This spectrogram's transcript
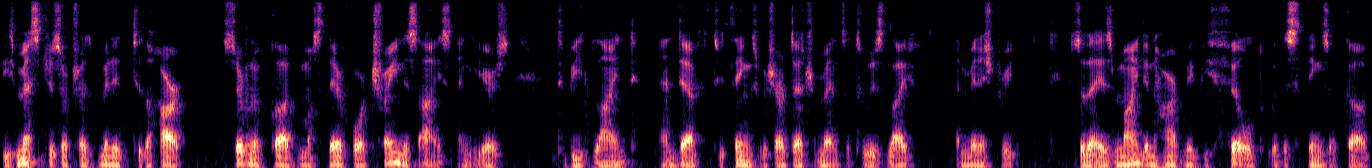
These messages are transmitted to the heart. The servant of God must therefore train his eyes and ears to be blind and deaf to things which are detrimental to his life and ministry, so that his mind and heart may be filled with the things of God.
